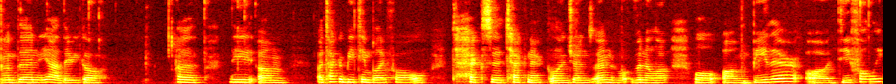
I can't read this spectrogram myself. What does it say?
and then yeah, there you go. Uh, the um, Attack of B Team Blightfall, Texas Tekkit Legends, and Vanilla will um, be there uh, defaultly,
